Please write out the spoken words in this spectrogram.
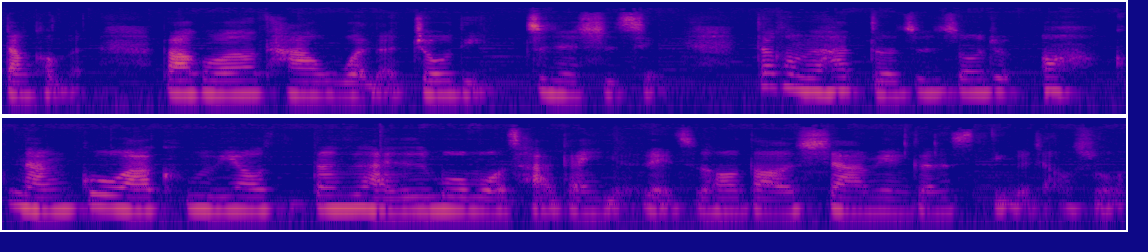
Dunkman，包括他吻了 Jody 这件事情。但可能他得知之后就哦。难过啊，哭的要死，但是还是默默擦干眼泪之后，到了下面跟 Stig 讲说，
